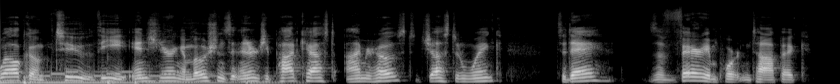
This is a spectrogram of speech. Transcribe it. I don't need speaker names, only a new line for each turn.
Welcome to the Engineering Emotions and Energy Podcast. I'm your host, Justin Wenck. Today is a very important topic,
